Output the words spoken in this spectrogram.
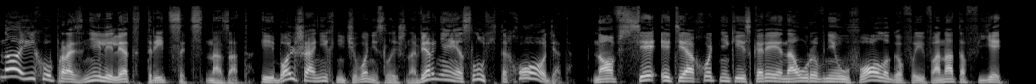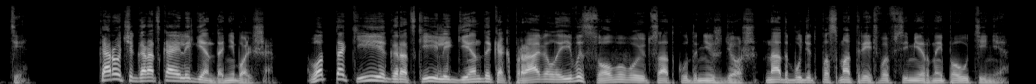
Но их упразднили лет 30 назад, и больше о них ничего не слышно. Вернее, слухи-то ходят. Но все эти охотники скорее на уровне уфологов и фанатов Йетти. Короче, городская легенда, не больше. Вот такие городские легенды, как правило, и высовываются откуда не ждешь. Надо будет посмотреть во всемирной паутине.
